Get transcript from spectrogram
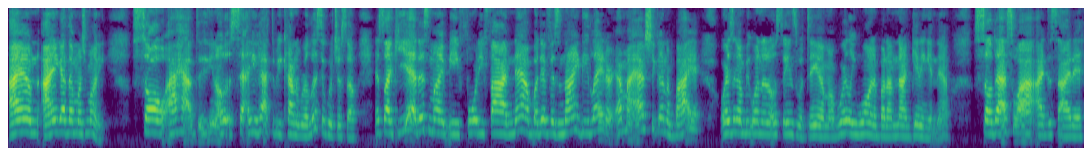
I am I ain't got that much money. So I have to, you know, you have to be kind of realistic with yourself. It's like, yeah, this might be 45 now, but if it's 90 later, am I actually going to buy it? Or is it going to be one of those things with, damn, I really want it, but I'm not getting it now. So that's why I decided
